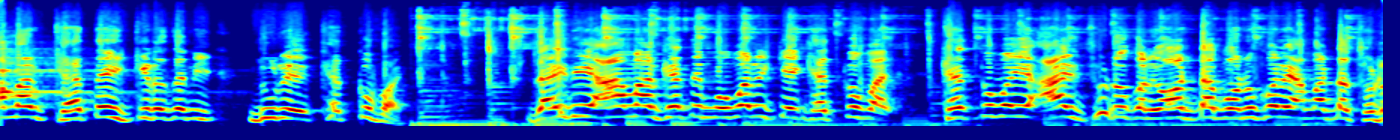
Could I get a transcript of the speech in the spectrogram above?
আমার খেতেই কেটা জানি দূরে ক্ষেত কোপায়। যাই দি আমার খেতে মোবারককে ক্ষেত কোপায়। ক্ষেত কোপাই আয় ছোট করে অরটা বড় করে আমারটা ছোট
